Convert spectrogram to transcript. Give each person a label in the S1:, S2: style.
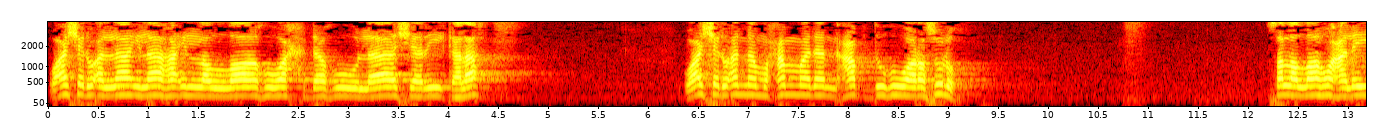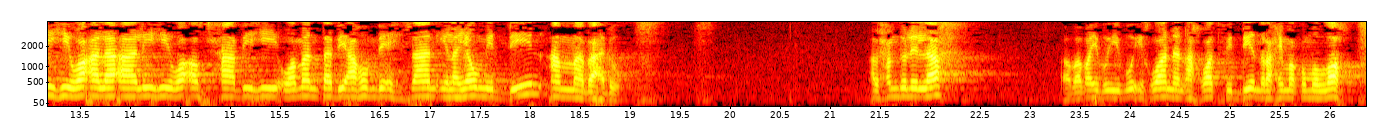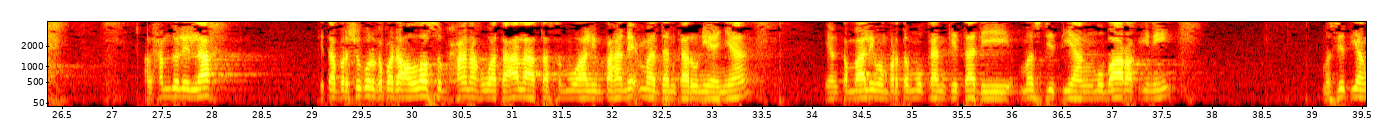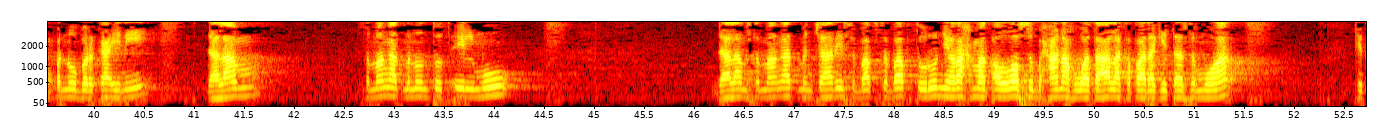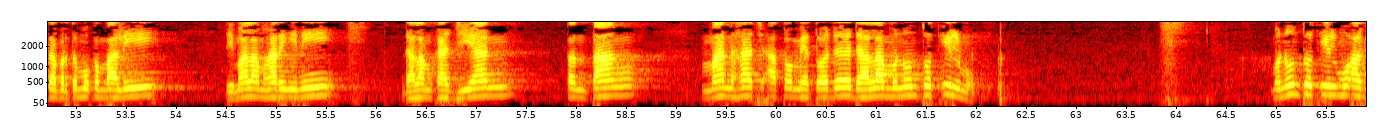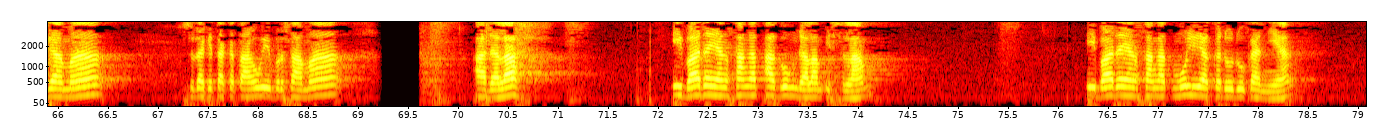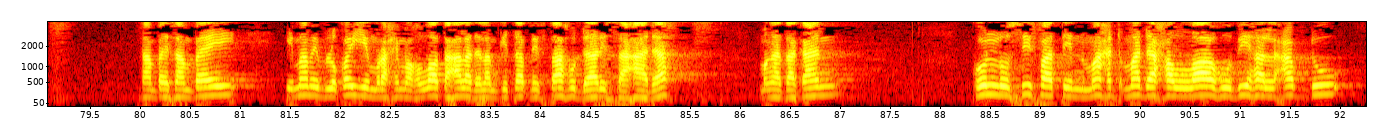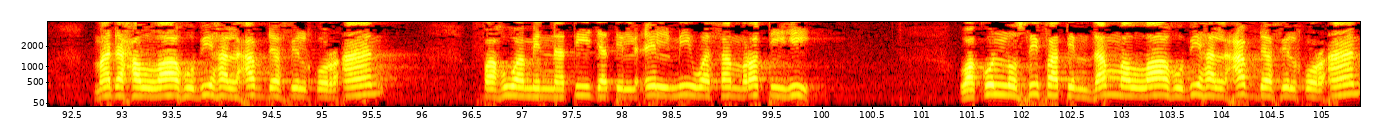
S1: واشهد ان لا اله الا الله وحده لا شريك له واشهد ان محمدا عبده ورسوله صلى الله عليه وعلى اله واصحابه ومن تبعهم باحسان الى يوم الدين اما بعد Alhamdulillah Bapak ibu-ibu ikhwan dan akhwat fiddin rahimakumullah Alhamdulillah kita bersyukur kepada Allah Subhanahu wa taala atas semua limpahan nikmat dan karunia-Nya yang kembali mempertemukan kita di masjid yang mubarak ini. Masjid yang penuh berkah ini dalam semangat menuntut ilmu dalam semangat mencari sebab-sebab turunnya rahmat Allah Subhanahu wa taala kepada kita semua. Kita bertemu kembali di malam hari ini dalam kajian tentang manhaj atau metode dalam menuntut ilmu. Menuntut ilmu agama sudah kita ketahui bersama adalah ibadah yang sangat agung dalam Islam. Ibadah yang sangat mulia kedudukannya. Sampai-sampai Imam Ibnu Qayyim rahimahullah taala dalam kitab Miftahud dari Sa'adah mengatakan kullu sifatin madahallahu bihal abdu madahallahu bihal abda fil Qur'an fahuwa min natijatil ilmi wa thamratihi. Wa kullu sifatin dhammallahu bihal abda fil Qur'an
